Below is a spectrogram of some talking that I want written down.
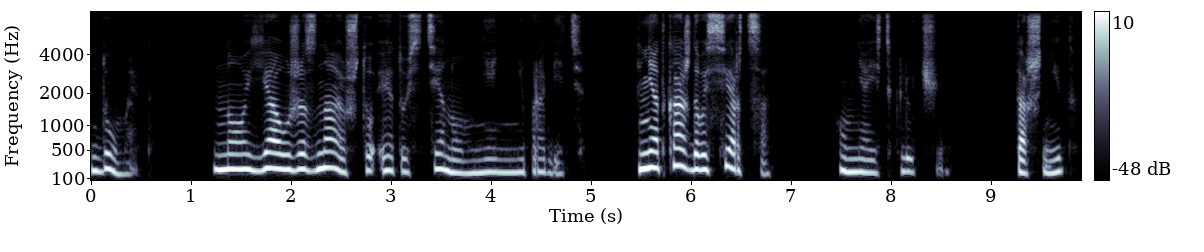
Думает. Но я уже знаю, что эту стену мне не пробить. Не от каждого сердца. У меня есть ключи. Тошнит.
